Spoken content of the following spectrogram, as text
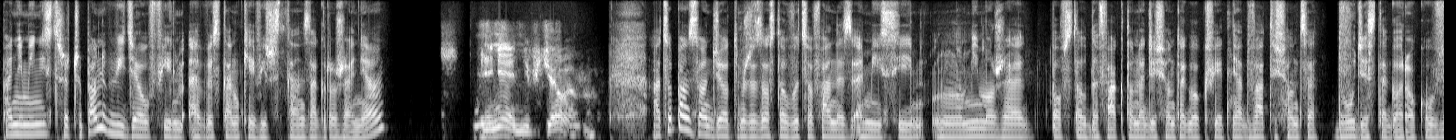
Panie ministrze, czy pan widział film Ewy Stankiewicz Stan zagrożenia? Nie, nie, nie widziałem. A co pan sądzi o tym, że został wycofany z emisji, mm, mimo że powstał de facto na 10 kwietnia 2020 roku, w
